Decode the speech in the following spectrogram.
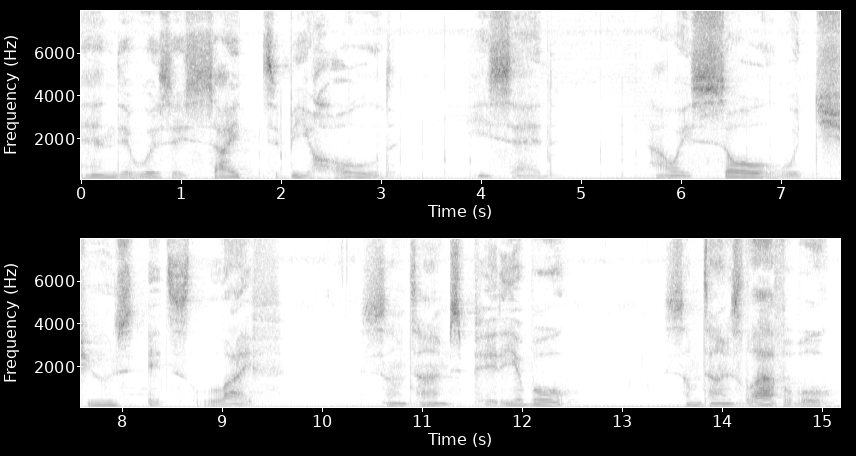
And it was a sight to behold, he said, how a soul would choose its life. Sometimes pitiable, sometimes laughable,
